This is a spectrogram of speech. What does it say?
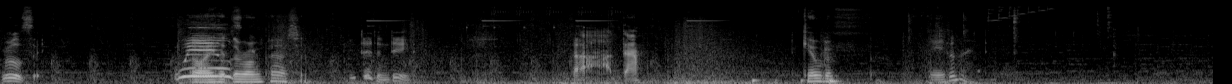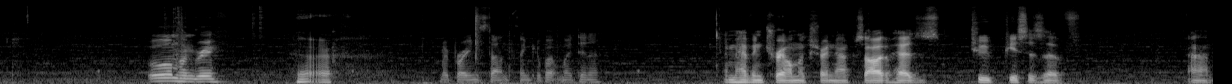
We'll see. Oh, I hit the wrong person. You did indeed. Ah, damn. Killed him. Never mind. Oh, I'm hungry. Uh-oh. My brain's starting to think about my dinner. I'm having trail mix right now because Olive has two pieces of um,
